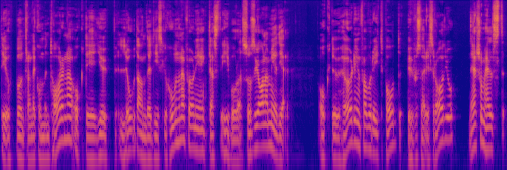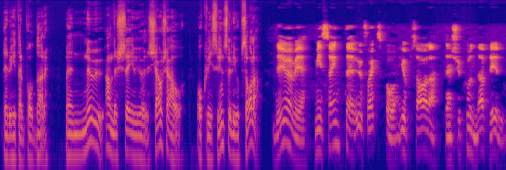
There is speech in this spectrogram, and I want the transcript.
De uppmuntrande kommentarerna och de djuplodande diskussionerna för ni enklast i våra sociala medier. Och du hör din favoritpodd, UFO Sveriges Radio, när som helst där du hittar poddar. Men nu, Anders, säger vi väl ciao ciao och vi syns väl i Uppsala? Det gör vi. Missa inte UFO Expo i Uppsala den 27 april.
